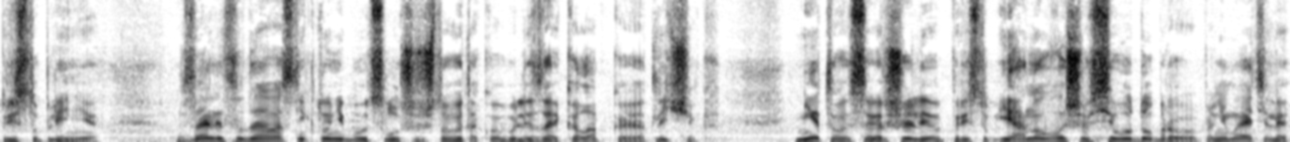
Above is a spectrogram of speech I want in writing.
преступление. В зале суда вас никто не будет слушать, что вы такой были зайка-лапка, отличник. Нет, вы совершили преступление. И оно выше всего доброго, понимаете ли,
